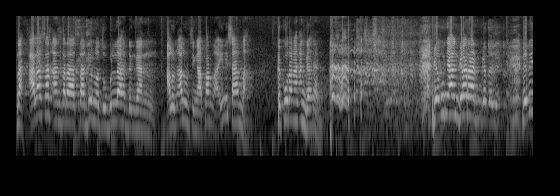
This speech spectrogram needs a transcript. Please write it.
Nah alasan antara stadion Watu Belah dengan alun-alun Singaparna ini sama. Kekurangan anggaran nggak punya anggaran katanya. Jadi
